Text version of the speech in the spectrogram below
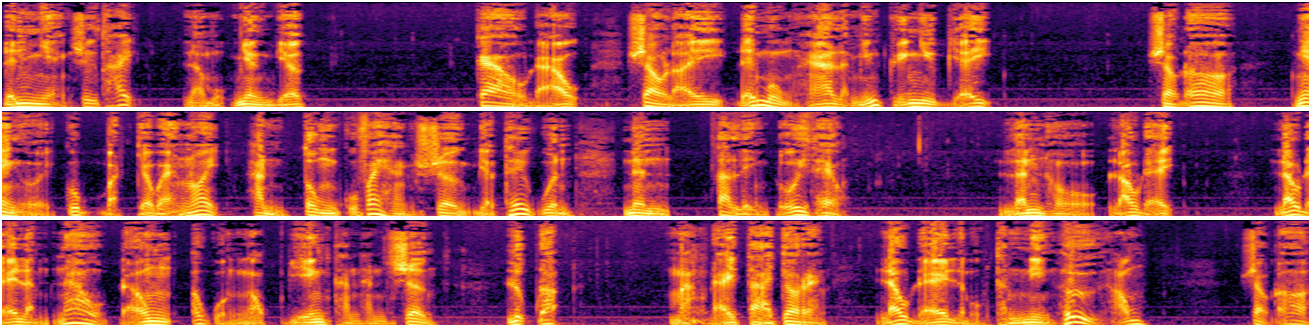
định nhàn sư thái Là một nhân vật. Cao đạo Sao lại để mùng hạ làm những chuyện như vậy? Sau đó Nghe người cúc Bạch cho bạn nói Hành tung của phái Hằng Sơn và Thế Huynh Nên ta liền đuổi theo. Lệnh hồ lão đệ Lão đệ làm nao động Ở quận Ngọc Viện thành Hành Sơn. Lúc đó, mặt Đại ta cho rằng Lão Đệ là một thanh niên hư hỏng. Sau đó,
